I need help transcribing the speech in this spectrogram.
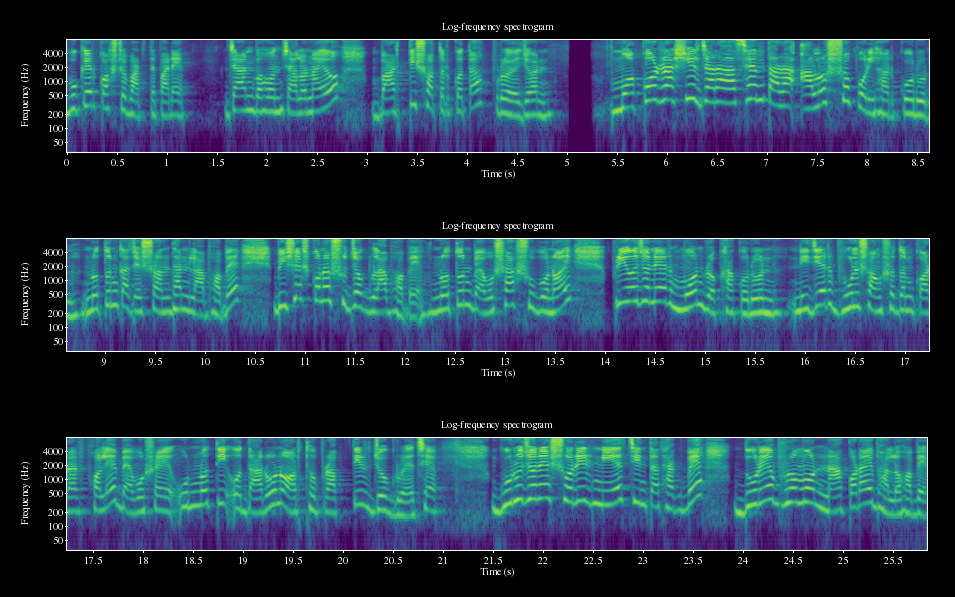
বুকের কষ্ট বাড়তে পারে। যানবাহন চালনায়ও বাড়তি সতর্কতা প্রয়োজন। মকর রাশির যারা আছেন, তারা আলস্য পরিহার করুন। নতুন কাজের সন্ধান লাভ হবে। বিশেষ কোনো সুযোগ লাভ হবে। নতুন ব্যবসা শুভ নয়। প্রিয়জনের মন রক্ষা করুন। নিজের ভুল সংশোধন করার ফলে ব্যবসায়ে উন্নতি ও দারুণ অর্থপ্রাপ্তির যোগ রয়েছে। গুরুজনের শরীর নিয়ে চিন্তা থাকবে। দূরে ভ্রমণ না করাই ভালো হবে।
